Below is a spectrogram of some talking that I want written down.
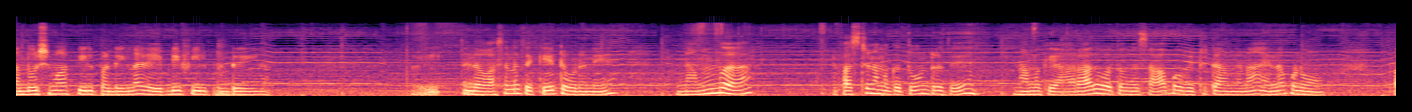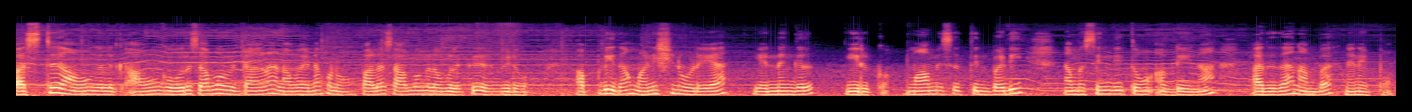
சந்தோஷமாக ஃபீல் பண்ணுறீங்களா இல்லை எப்படி ஃபீல் பண்ணுறீங்க இந்த வசனத்தை கேட்ட உடனே நம்ம ஃபஸ்ட்டு நமக்கு தோன்றது நமக்கு யாராவது ஒருத்தவங்க சாபம் விட்டுட்டாங்கன்னா என்ன பண்ணுவோம்? ஃபஸ்ட்டு அவங்களுக்கு அவங்க ஒரு சாபம் விட்டாங்கன்னா நம்ம என்ன பண்ணுவோம்? பல சாபங்களை அவங்களுக்கு விடுவோம். அப்படி தான் மனுஷனுடைய எண்ணங்கள் இருக்கும். மாமிசத்தின்படி நம்ம சிந்தித்தோம் அப்படின்னா அதுதான் நம்ம நினைப்போம்.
